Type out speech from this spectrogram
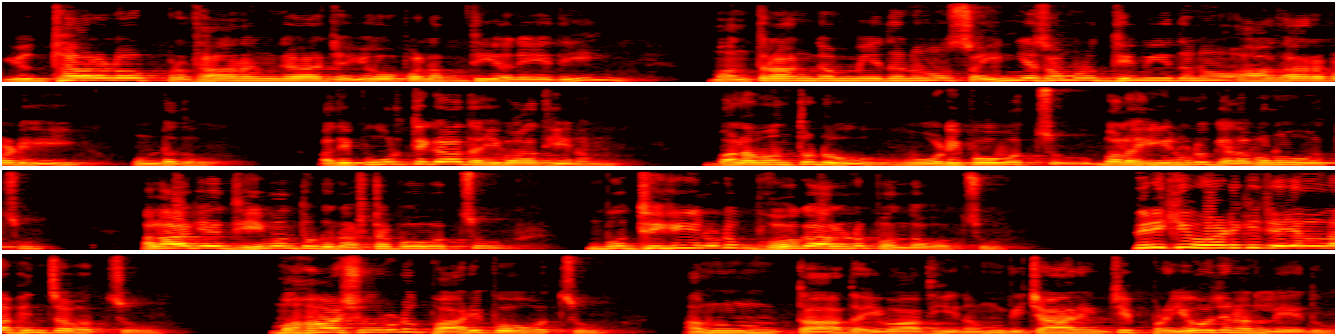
యుద్ధాలలో ప్రధానంగా జయోపలబ్ధి అనేది మంత్రాంగం మీదనో సైన్య సమృద్ధి మీదనో ఆధారపడి ఉండదు. అది పూర్తిగా దైవాధీనం. బలవంతుడు ఓడిపోవచ్చు బలహీనుడు గెలవనవచ్చు అలాగే ధీమంతుడు నష్టపోవచ్చు బుద్ధిహీనుడు భోగాలను పొందవచ్చు పిరికివాడికి జయం లభించవచ్చు మహాశూరుడు పారిపోవచ్చు. అంతా దైవాధీనం విచారించి ప్రయోజనం లేదు.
